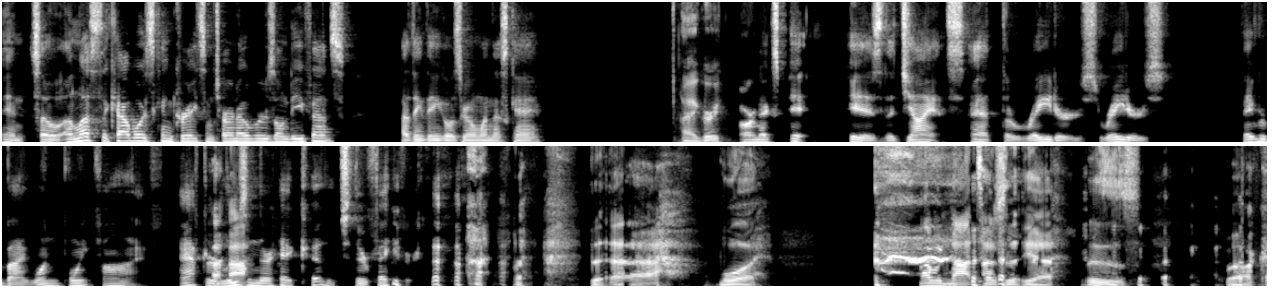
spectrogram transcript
And so unless the Cowboys can create some turnovers on defense, I think the Eagles are going to win this game. I agree. Our next pick is the Giants at the Raiders. Raiders favored by 1.5 after losing their head coach. They're favored. uh, boy, I would not touch it. Yeah, this is fuck.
